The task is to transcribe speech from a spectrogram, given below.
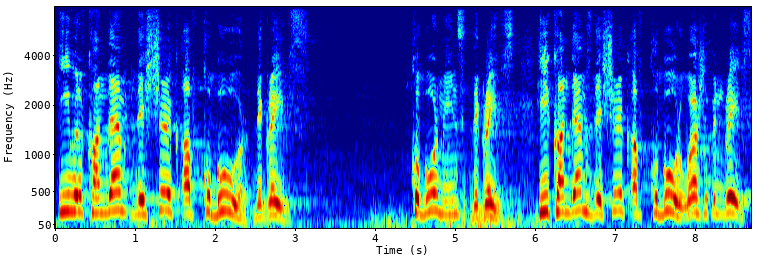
he will condemn the shirk of Qubur, the graves. Qubur means the graves. He condemns the shirk of Kubur, worshipping graves.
